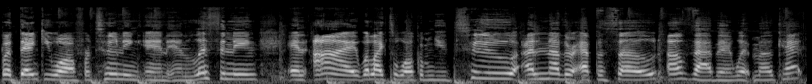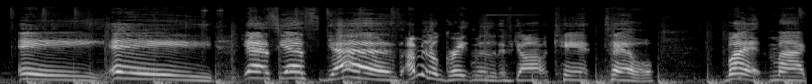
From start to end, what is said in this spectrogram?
But thank you all for tuning in and listening, and I would like to welcome you to another episode of Vibing with Moket. Hey, hey, yes, yes, yes. I'm in a great mood if y'all can't tell. But my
